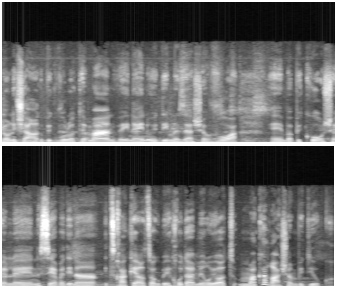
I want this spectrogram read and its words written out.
לא נשאר רק בגבולות תימן, והנה היינו עדים לזה השבוע אה, בביקור של אה, נשיא המדינה יצחק הרצוג באיחוד האמירויות. מה קרה שם בדיוק?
